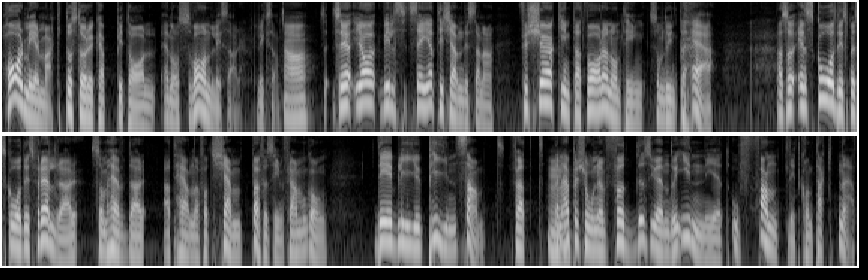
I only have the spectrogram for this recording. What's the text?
har mer makt och större kapital än oss vanlisar. Liksom. ja. Så, så jag, jag vill säga till kändisarna, försök inte att vara någonting som du inte är. Alltså en skådis med skådisföräldrar som hävdar att hen har fått kämpa för sin framgång. Det blir ju pinsamt för att Mm. den här personen föddes ju ändå in i ett ofantligt kontaktnät.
